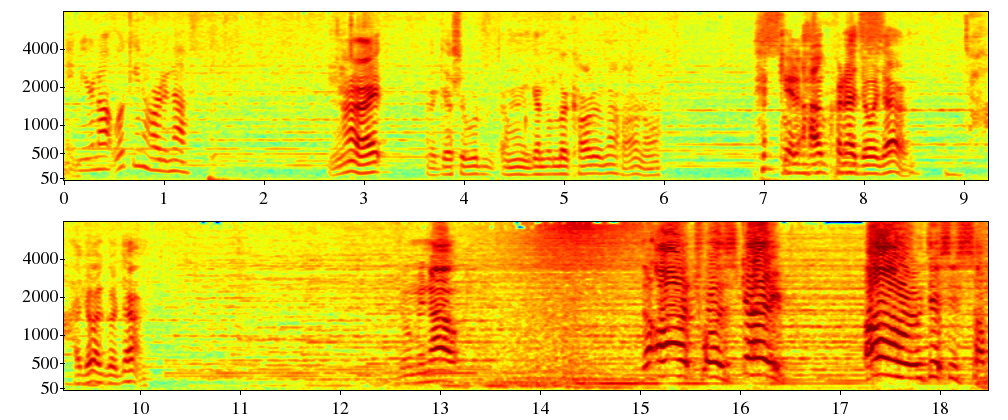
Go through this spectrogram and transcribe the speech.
Maybe you're not looking hard enough. All right. I guess it would. I'm gonna look hard enough. I don't know. can, how can I go down? How do I go down? Zooming out. The artful escape. Oh, this is some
